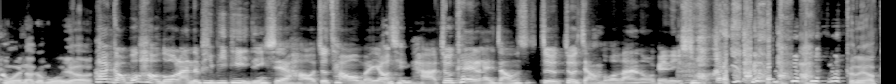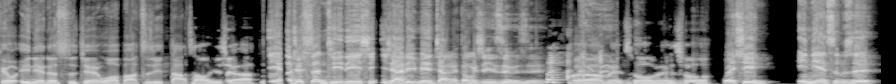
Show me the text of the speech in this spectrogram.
成为那个模样。他搞不好罗兰的 PPT 已经写好，就差我们邀请他，就可以来讲，就就讲罗兰了。我跟你说，可能要给我一年的时间，我要把自己打造一下。你也要去身体力行一下里面讲的东西，是不是？对啊，没错，没错。伟星，一年是不是？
